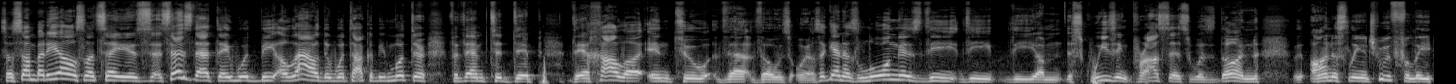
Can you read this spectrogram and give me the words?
So somebody else, let's say, is, says that they would be allowed, it would taka be mutter for them to dip their challah into the, those oils. Again, as long as the the the um, the squeezing process was done honestly and truthfully,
